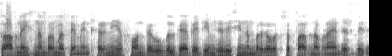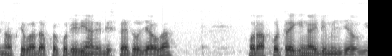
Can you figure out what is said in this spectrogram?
तो आपने इस नंबर में पेमेंट करनी है। फ़ोन पे गूगल पे या पेटीएम से इसी नंबर का व्हाट्सअप पर अपना अपना एड्रेस भेजना, उसके बाद आपका कोरियर यहाँ से डिस्पैच हो जाएगा और आपको ट्रैकिंग आईडी मिल जाएगी।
